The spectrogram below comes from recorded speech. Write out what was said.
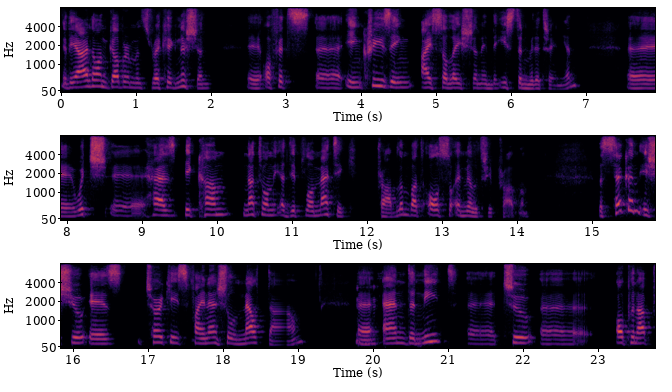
the Erdogan government's recognition uh, of its uh, increasing isolation in the Eastern Mediterranean, uh, which uh, has become not only a diplomatic problem, but also a military problem. The second issue is Turkey's financial meltdown uh, mm-hmm. and the need uh, to open up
